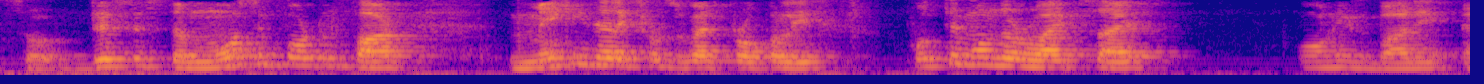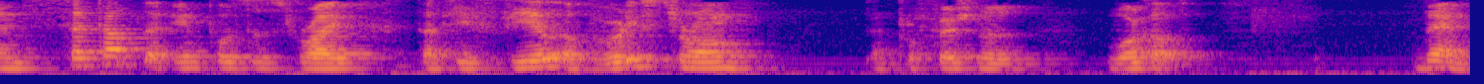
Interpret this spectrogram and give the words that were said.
So this is the most important part, making the electrodes wet properly, put them on the right side on his body and set up the impulses right that he feel a very strong and professional workout. Then,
